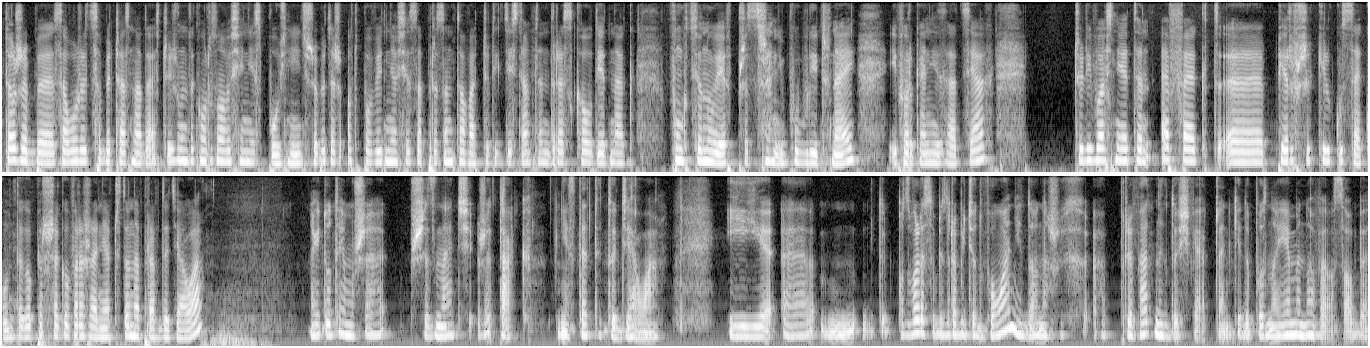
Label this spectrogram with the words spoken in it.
to, żeby założyć sobie czas na dojazd, czyli żeby taką rozmowę się nie spóźnić, żeby też odpowiednio się zaprezentować, czyli gdzieś tam ten dress code jednak funkcjonuje w przestrzeni publicznej i w organizacjach. Czyli właśnie ten efekt y, pierwszych kilku sekund, tego pierwszego wrażenia, czy to naprawdę działa? No i tutaj muszę przyznać, że tak, niestety to działa. I e, pozwolę sobie zrobić odwołanie do naszych e, prywatnych doświadczeń, kiedy poznajemy nowe osoby.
